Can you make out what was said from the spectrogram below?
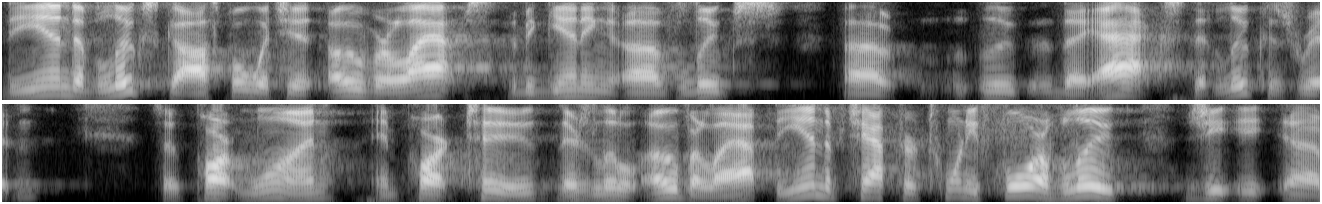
The end of Luke's gospel, which it overlaps the beginning of Luke's uh, Luke, the Acts that Luke has written, so part 1 and part 2, there's a little overlap. The end of chapter 24 of Luke, uh,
